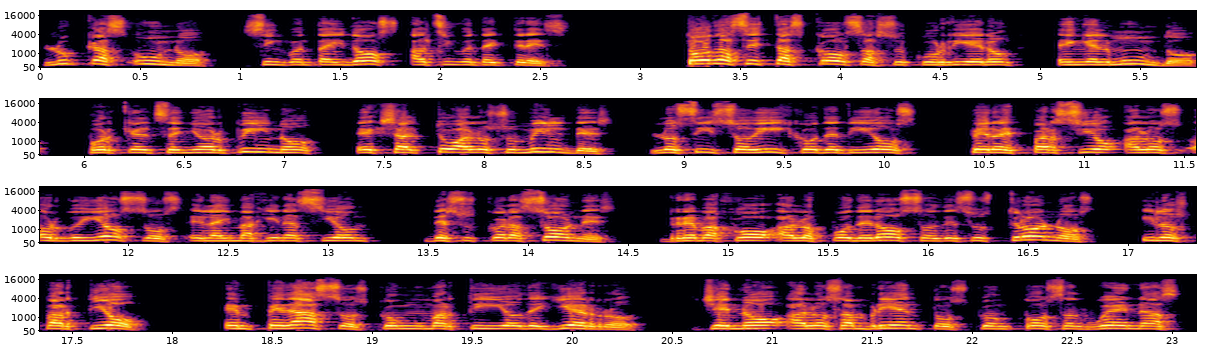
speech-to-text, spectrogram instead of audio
Lucas 1, 52 al 53. Todas estas cosas ocurrieron en el mundo porque el Señor vino, exaltó a los humildes, los hizo hijos de Dios, pero esparció a los orgullosos en la imaginación de sus corazones, rebajó a los poderosos de sus tronos y los partió en pedazos con un martillo de hierro, llenó a los hambrientos con cosas buenas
